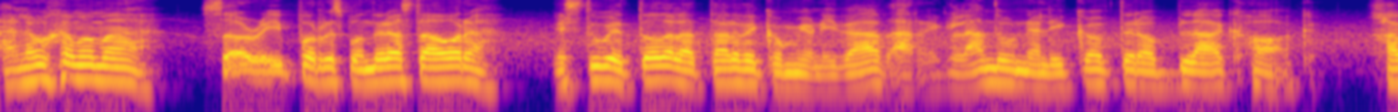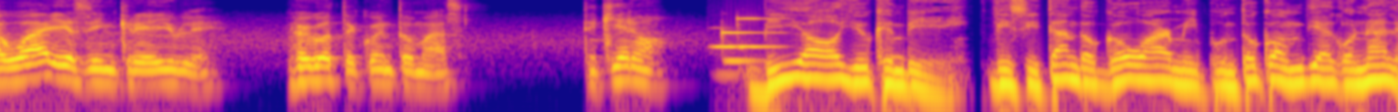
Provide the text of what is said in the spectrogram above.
Aloha mamá. Sorry por responder hasta ahora. Estuve toda la tarde con mi unidad arreglando un helicóptero Black Hawk. Hawái es increíble. Luego te cuento más. Te quiero. Be All You Can Be, visitando goarmy.com diagonal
